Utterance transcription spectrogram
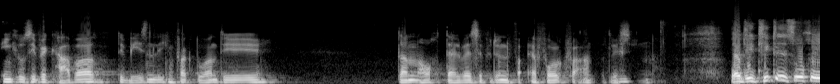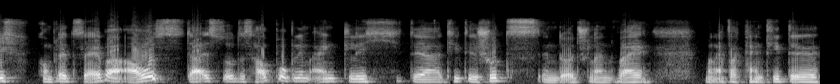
inklusive Cover, die wesentlichen Faktoren, die dann auch teilweise für den Erfolg verantwortlich sind. Ja, die Titel suche ich komplett selber aus. Da ist so das Hauptproblem eigentlich der Titelschutz in Deutschland, weil man einfach keinen Titel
